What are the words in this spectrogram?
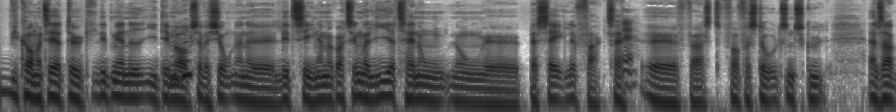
Vi kommer til at dykke lidt mere ned i det med mm-hmm. observationerne lidt senere, men jeg godt tænke mig lige at tage nogle, nogle øh, basale fakta ja. øh, først, for forståelsens skyld. Altså,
